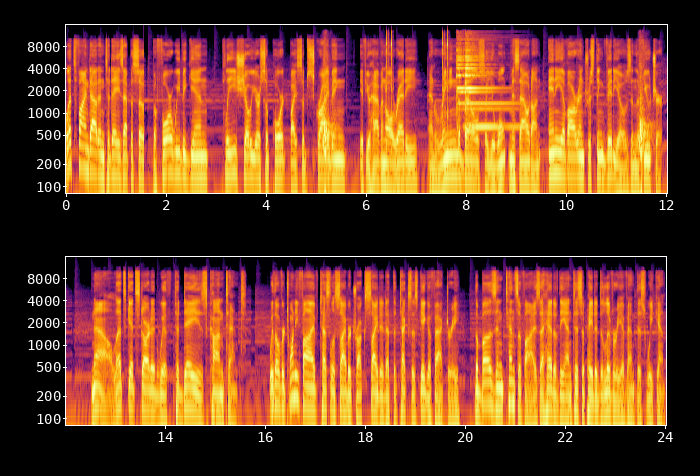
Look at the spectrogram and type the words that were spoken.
Let's find out in today's episode. Before we begin, please show your support by subscribing if you haven't already and ringing the bell so you won't miss out on any of our interesting videos in the future. Now, let's get started with today's content. With over 25 Tesla Cybertrucks sighted at the Texas Gigafactory, the buzz intensifies ahead of the anticipated delivery event this weekend.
